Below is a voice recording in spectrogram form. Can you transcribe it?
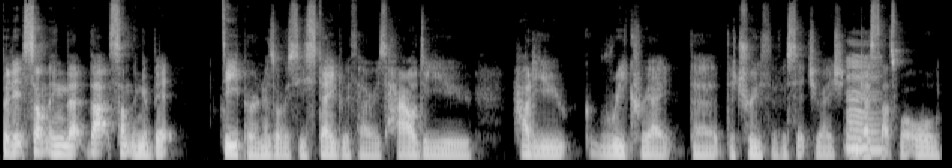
But it's something that that's something a bit deeper and has obviously stayed with her is how do you how do you recreate the the truth of a situation? Mm. I guess mm. that's what all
